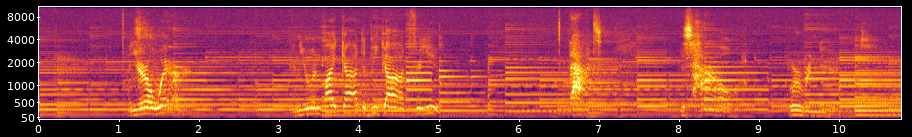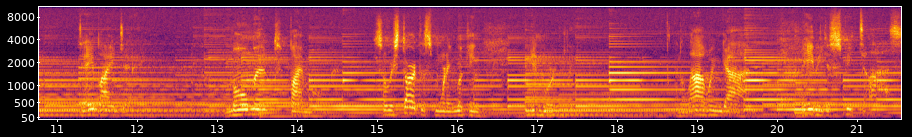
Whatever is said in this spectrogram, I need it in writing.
and you're aware and you invite God to be God for you. That is how we're renewed day by day, moment by moment. So we start this morning looking inwardly and allowing God maybe to speak to us.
